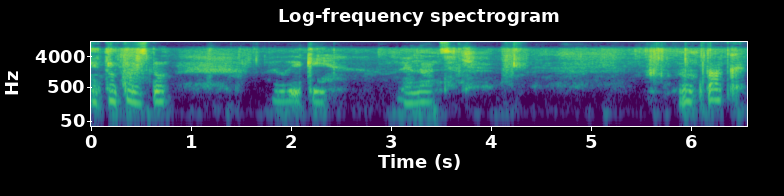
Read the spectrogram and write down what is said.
І тут ось до великий 12. Ну так.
